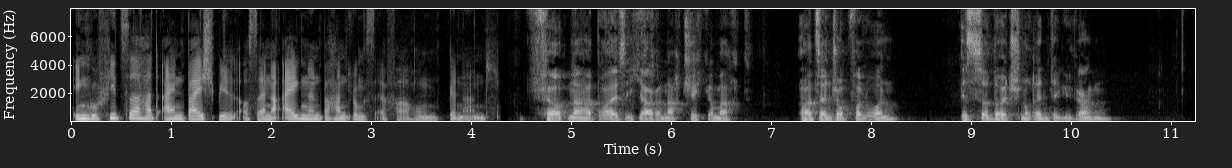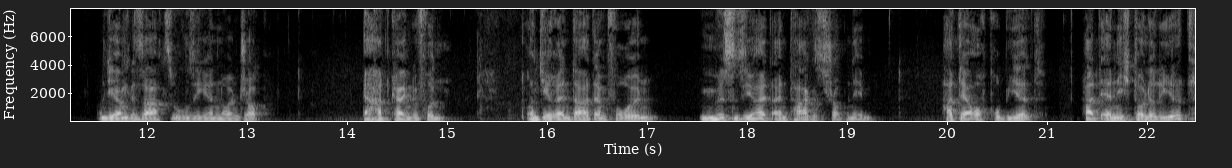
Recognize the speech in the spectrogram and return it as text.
Ingo Vize hat ein Beispiel aus seiner eigenen Behandlungserfahrung genannt. Pförtner hat 30 Jahre Nachtschicht gemacht, hat seinen Job verloren, ist zur deutschen Rente gegangen und die haben gesagt, suchen Sie hier einen neuen Job. Er hat keinen gefunden. Und die Rente hat empfohlen, müssen Sie halt einen Tagesjob nehmen. Hat er auch probiert, hat er nicht toleriert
